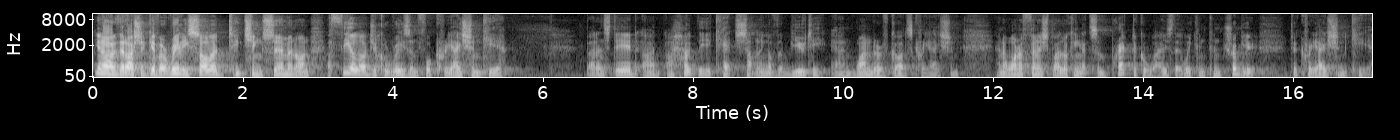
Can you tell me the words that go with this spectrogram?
you know, that I should give a really solid teaching sermon on a theological reason for creation care. But instead, I, I, hope that you catch something of the beauty and wonder of God's creation. And I want to finish by looking at some practical ways that we can contribute to creation care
